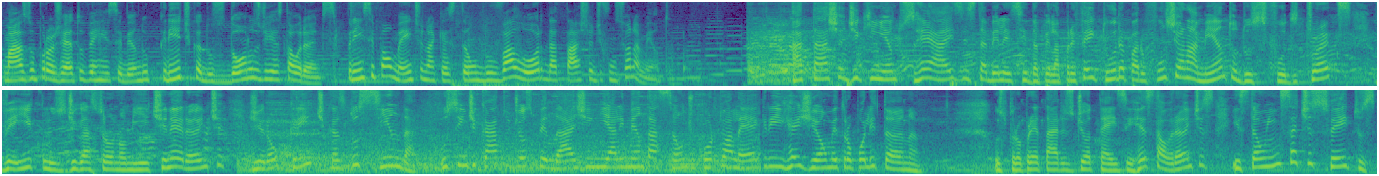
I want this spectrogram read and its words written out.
Mas o projeto vem recebendo crítica dos donos de restaurantes, principalmente na questão do valor da taxa de funcionamento. A taxa de 500 reais estabelecida pela Prefeitura para o funcionamento dos food trucks, veículos de gastronomia itinerante, gerou críticas do SINDA, o Sindicato de Hospedagem e Alimentação de Porto Alegre e região metropolitana. Os proprietários de hotéis e restaurantes estão insatisfeitos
